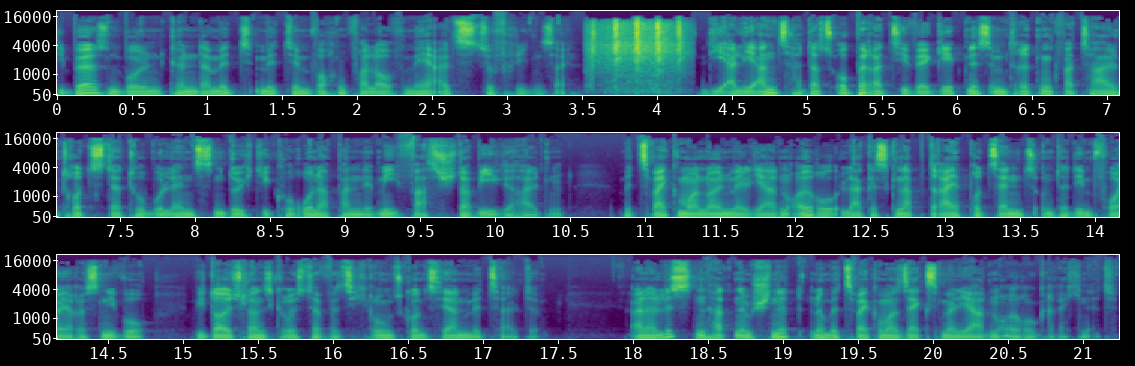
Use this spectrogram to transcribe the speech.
Die Börsenbullen können damit mit dem Wochenverlauf mehr als zufrieden sein. Die Allianz hat das operative Ergebnis im dritten Quartal trotz der Turbulenzen durch die Corona-Pandemie fast stabil gehalten. Mit 2,9 Milliarden Euro lag es knapp 3% unter dem Vorjahresniveau, wie Deutschlands größter Versicherungskonzern mitteilte. Analysten hatten im Schnitt nur mit 2,6 Milliarden Euro gerechnet.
